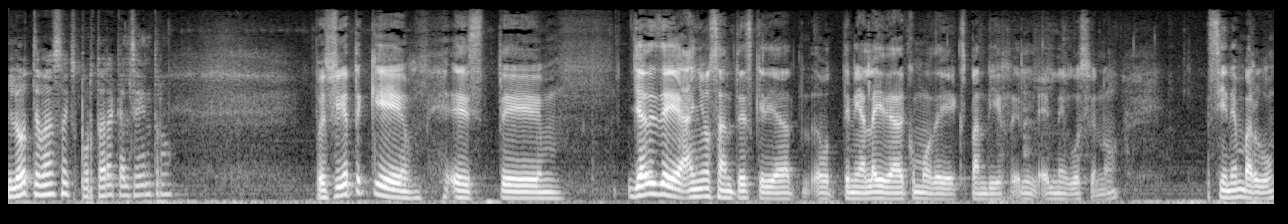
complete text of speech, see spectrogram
Y luego te vas a exportar acá al centro. Pues fíjate que este ya desde años antes quería o tenía la idea como de expandir el, el negocio, ¿no? Sin embargo,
